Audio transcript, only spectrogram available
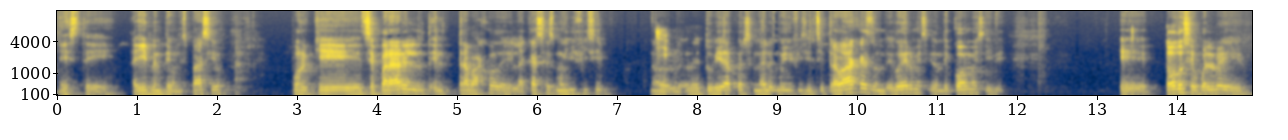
Este, ahí renté un espacio, porque separar el, el trabajo de la casa es muy difícil. ¿no? de tu vida personal es muy difícil. Si trabajas, donde duermes y donde comes, y eh, todo se vuelve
